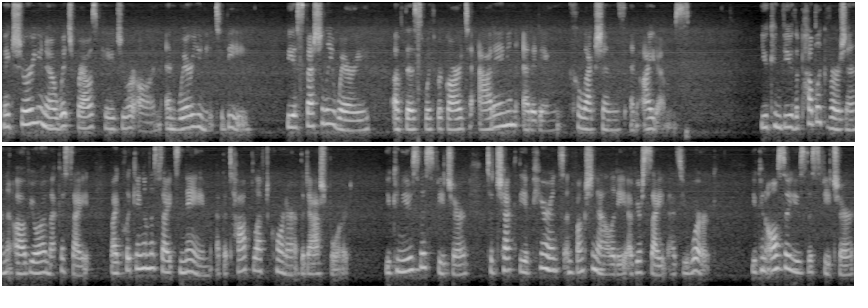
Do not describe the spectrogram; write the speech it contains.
make sure you know which browse page you are on and where you need to be. Be especially wary of this with regard to adding and editing collections and items. You can view the public version of your Omeka site by clicking on the site's name at the top left corner of the dashboard. You can use this feature to check the appearance and functionality of your site as you work. You can also use this feature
